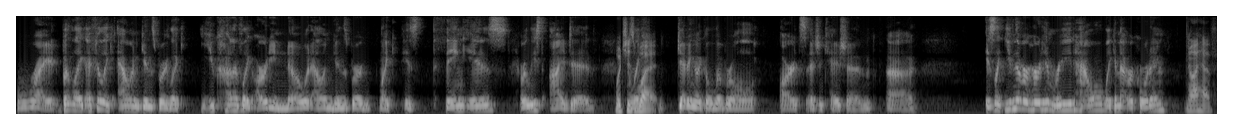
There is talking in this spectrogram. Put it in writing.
Right, but like I feel like Allen Ginsberg, like you kind of like already know what Allen Ginsberg like his thing is, or at least I did. Which is Like, what? Getting like a liberal arts education. Uh, is like you've never heard him read Howl like in that recording. No, I have.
